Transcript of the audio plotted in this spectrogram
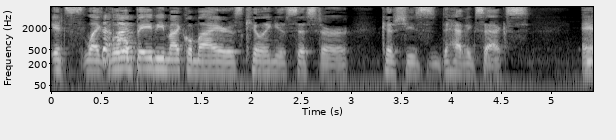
It's like So little I've- baby Michael Myers killing his sister because she's having sex, and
